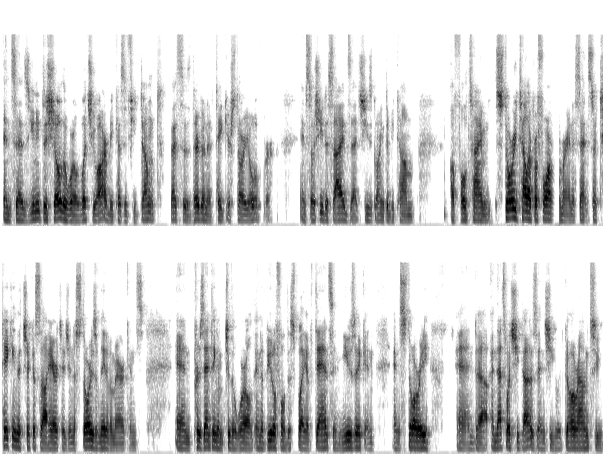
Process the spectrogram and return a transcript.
and says you need to show the world what you are because if you don't that says they're going to take your story over and so she decides that she's going to become a full-time storyteller performer in a sense. So taking the chickasaw heritage and the stories of native americans and presenting them to the world in a beautiful display of dance and music and and story. And uh, and that's what she does. And she would go around to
